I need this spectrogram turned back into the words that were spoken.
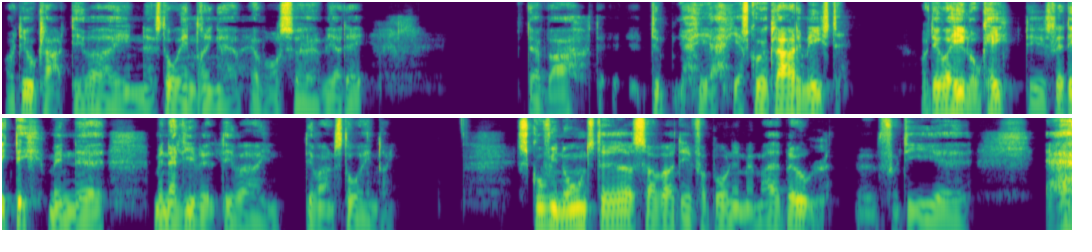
Og det er jo klart, det var en øh, stor ændring af, af vores øh, hverdag. Der var, det, ja, jeg skulle jo klare det meste, og det var helt okay. Det er slet ikke det, men, øh, men alligevel, det var, en, det var en stor ændring. Skulle vi nogen steder, så var det forbundet med meget bøvl, øh, fordi øh, ja,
